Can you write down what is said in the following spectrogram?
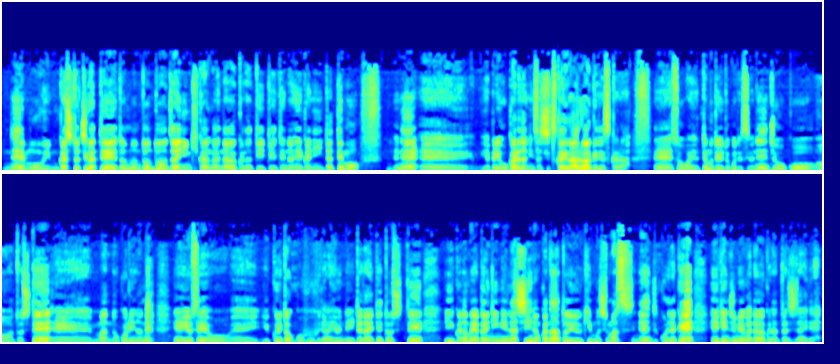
ね、もう昔と違ってどんどんどんどん在任期間が長くなっていて天皇陛下に至ってもね、えー、やっぱりお体に差し支えがあるわけですから、えー、そうは言ってもというとこですよね。上皇として、えーまあ、残りのね、えー、余生を、えー、ゆっくりとご夫婦で歩んでいただいてとしていくのもやっぱり人間らしいのかなという気もしますしね。これだけ平均寿命が長くなった時代で。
